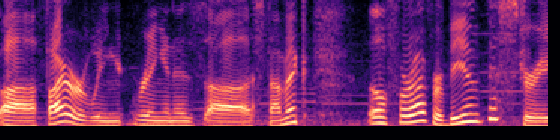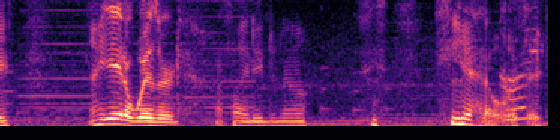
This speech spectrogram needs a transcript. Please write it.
uh, fire wing ring in his uh, stomach. It'll forever be a mystery. He ate a wizard. That's all you need to know. he had a wizard.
